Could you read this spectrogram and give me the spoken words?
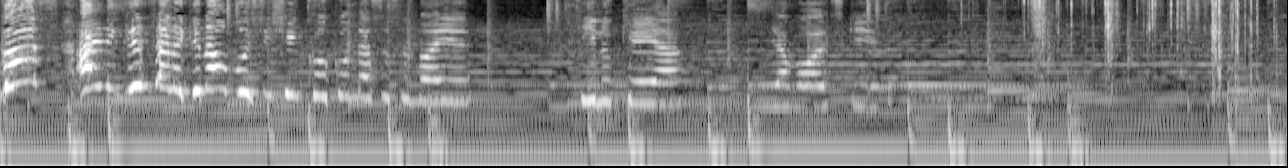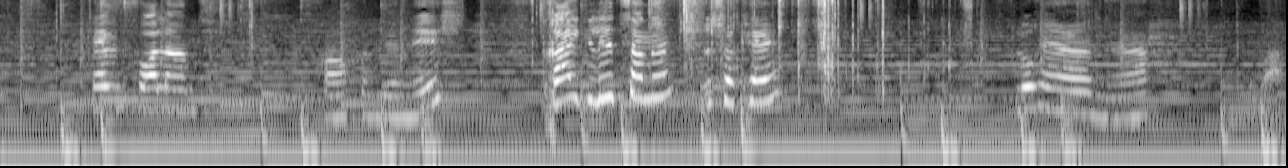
Was? Eine glitzernde, genau wo ich nicht hingucke und das ist eine neue Tilukea Jawolski. Kevin Volland brauchen wir nicht. Drei glitzernde ist okay. Florian, ja. Warte.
